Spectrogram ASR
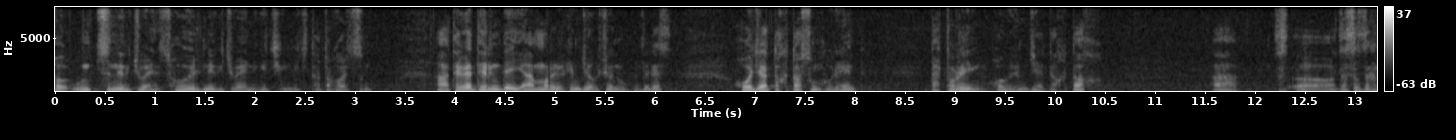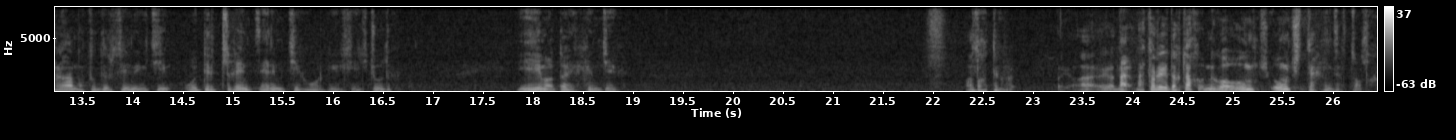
үндсэн нэгж байна, суур нэгж байна гэж ингэж тодорхойлсон. А тэгээд тэрэндээ ямар эрх хэмжээ өгч өгнө гэхлээрээс хуулиар тогтоосон хүрээнд татврын хувь хэмжээ тогтоох а засаг захиргаа нутаг дэвсгийн нэгжийн удирдлагын зарим чиглэлийг шилжүүлэх ийм одоо эрх хэмжээг олгодог натурыг тогтоох нөгөө өмч өмч захиран зарцуулах.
